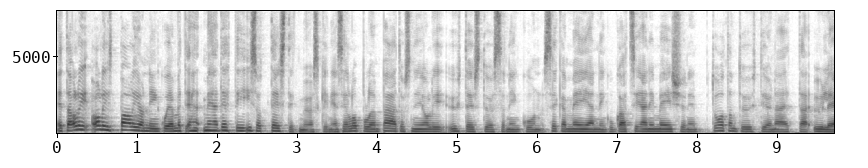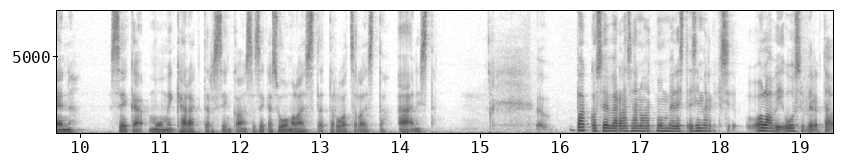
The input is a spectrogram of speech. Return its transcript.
että oli, oli paljon, niin kuin, ja me, mehän tehtiin isot testit myöskin, ja se lopullinen päätös niin oli yhteistyössä niin kuin sekä meidän niin kuin Gatsi Animationin tuotantoyhtiönä että Ylen sekä Moomin Charactersin kanssa sekä suomalaisista että ruotsalaisista äänistä pakko sen verran sanoa, että mun mielestä esimerkiksi Olavi Uusivirta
